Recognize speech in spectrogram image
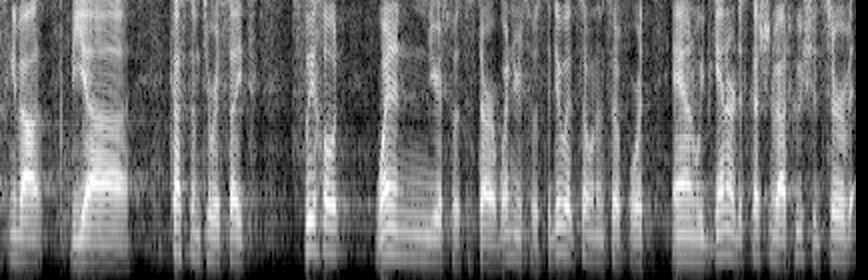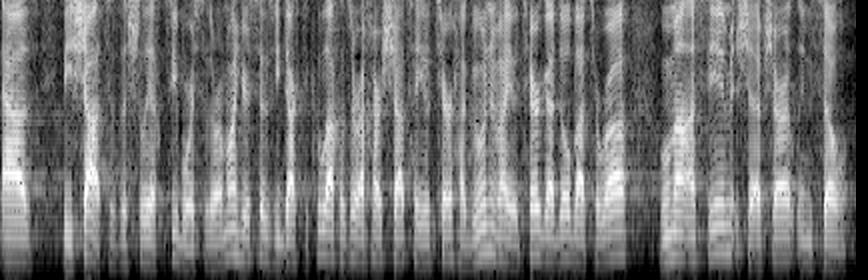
asking about the uh, custom to recite slichot, when you're supposed to start, when you're supposed to do it, so on and so forth. And we began our discussion about who should serve as the shatz, as the shliach tzibor. So the Ramah here says, "Vidaktikula chazar achar shatz hayoter hagun v'hayoter gadol batorah uma asim she'efshar limso."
